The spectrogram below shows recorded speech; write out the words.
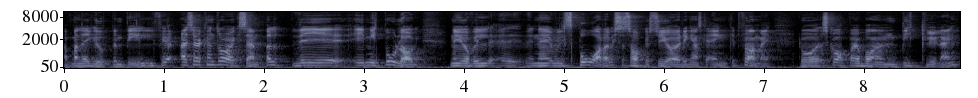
att man lägger upp en bild. För jag, alltså jag kan dra exempel. Vi, I mitt bolag, när jag, vill, eh, när jag vill spåra vissa saker så gör jag det ganska enkelt för mig. Då skapar jag bara en Bitly-länk.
